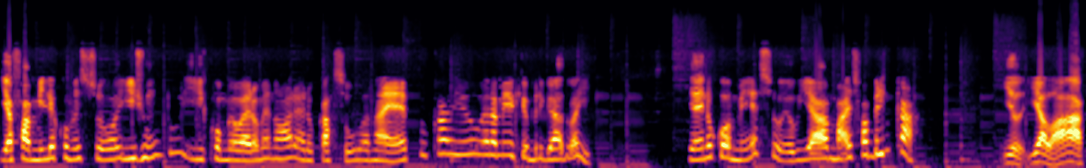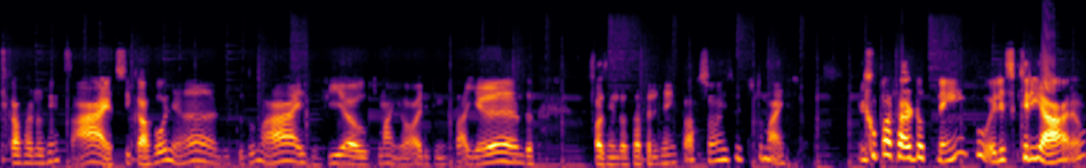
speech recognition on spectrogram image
E a família começou a ir junto. E como eu era o menor, era o caçula na época, eu era meio que obrigado a ir. E aí no começo eu ia mais para brincar ia, ia lá, ficava nos ensaios, ficava olhando e tudo mais, via os maiores ensaiando, fazendo as apresentações e tudo mais. E com o passar do tempo, eles criaram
